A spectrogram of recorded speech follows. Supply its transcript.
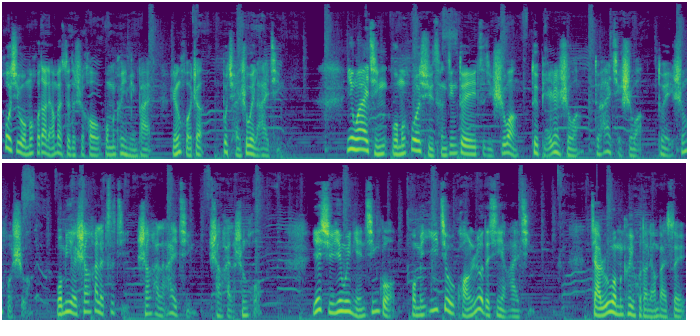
或许我们活到两百岁的时候，我们可以明白，人活着不全是为了爱情。因为爱情，我们或许曾经对自己失望，对别人失望，对爱情失望，对生活失望。我们也伤害了自己，伤害了爱情，伤害了生活。也许因为年轻过，我们依旧狂热的信仰爱情。假如我们可以活到两百岁，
